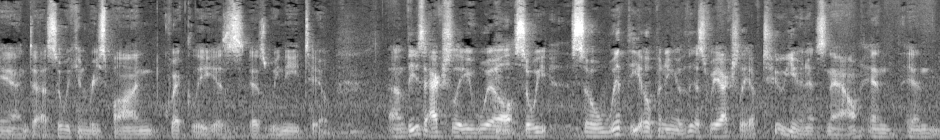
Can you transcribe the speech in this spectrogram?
and uh, so we can respond quickly as as we need to. Um, these actually will. So we so with the opening of this, we actually have two units now, and and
